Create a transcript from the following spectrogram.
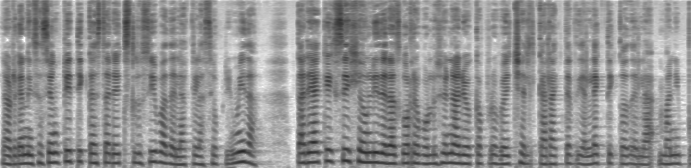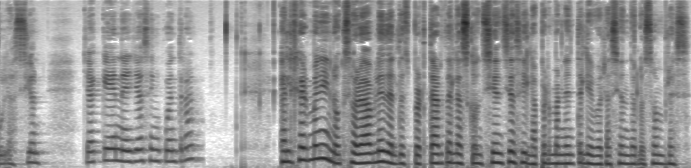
la organización crítica es tarea exclusiva de la clase oprimida, tarea que exige un liderazgo revolucionario que aproveche el carácter dialéctico de la manipulación, ya que en ella se encuentra el germen inexorable del despertar de las conciencias y la permanente liberación de los hombres.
